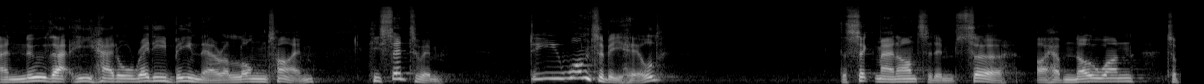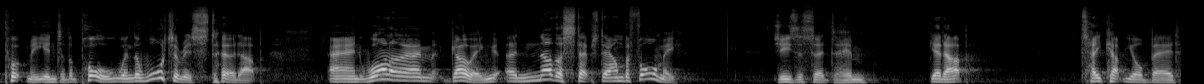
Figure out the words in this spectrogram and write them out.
and knew that he had already been there a long time, he said to him, Do you want to be healed? The sick man answered him, Sir, I have no one to put me into the pool when the water is stirred up and while I am going, another steps down before me. Jesus said to him, Get up, take up your bed,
